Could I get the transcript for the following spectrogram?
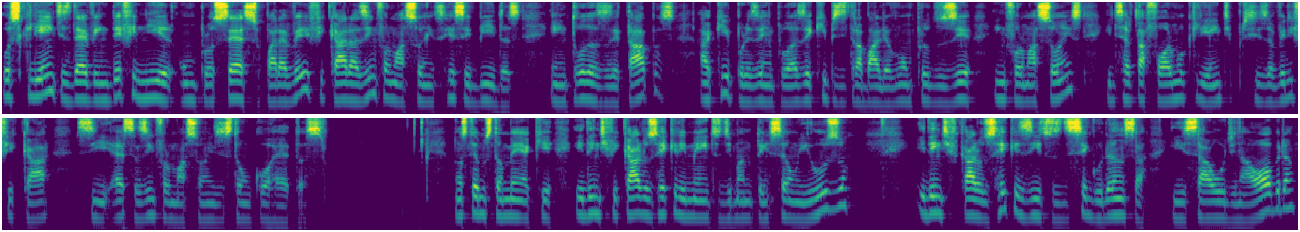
Os clientes devem definir um processo para verificar as informações recebidas em todas as etapas. Aqui, por exemplo, as equipes de trabalho vão produzir informações e, de certa forma, o cliente precisa verificar se essas informações estão corretas. Nós temos também aqui identificar os requerimentos de manutenção e uso, identificar os requisitos de segurança e saúde na obra,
